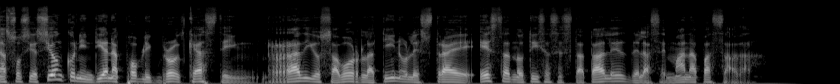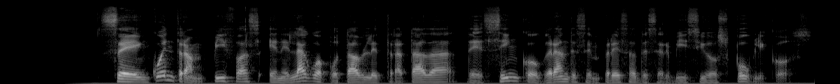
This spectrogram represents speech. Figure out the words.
asociación con Indiana Public Broadcasting, Radio Sabor Latino les trae estas noticias estatales de la semana pasada. Se encuentran pifas en el agua potable tratada de cinco grandes empresas de servicios públicos.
